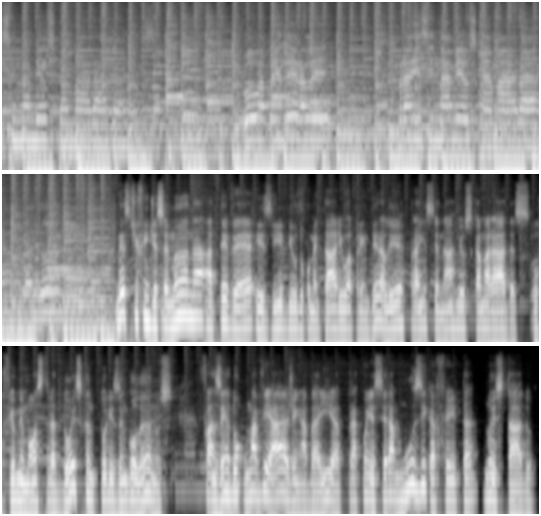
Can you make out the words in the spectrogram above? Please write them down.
ensinar meus camaradas. Vou aprender a ler para ensinar meus camaradas. Neste fim de semana, a TVE exibe o documentário Aprender a Ler para Ensinar Meus Camaradas. O filme mostra dois cantores angolanos fazendo uma viagem à Bahia para conhecer a música feita no estado.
